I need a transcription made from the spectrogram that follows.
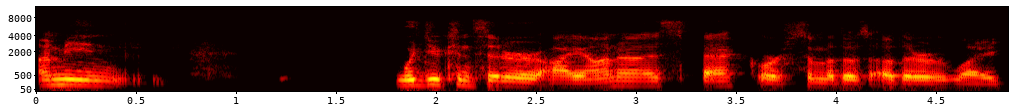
I mean, would you consider IANA a spec or some of those other like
